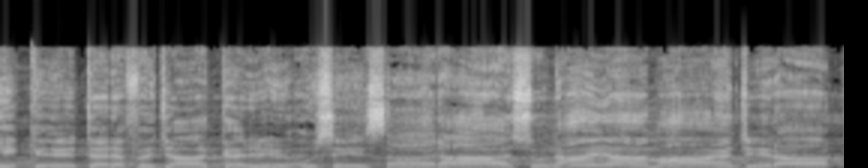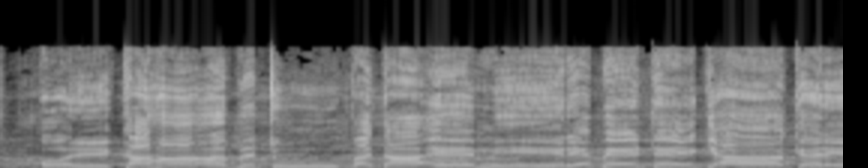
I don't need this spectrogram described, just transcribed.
एक तरफ़ जाकर उसे सारा सुनाया माजरा, और कहा अब तू बताए मेरे बेटे क्या करे?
